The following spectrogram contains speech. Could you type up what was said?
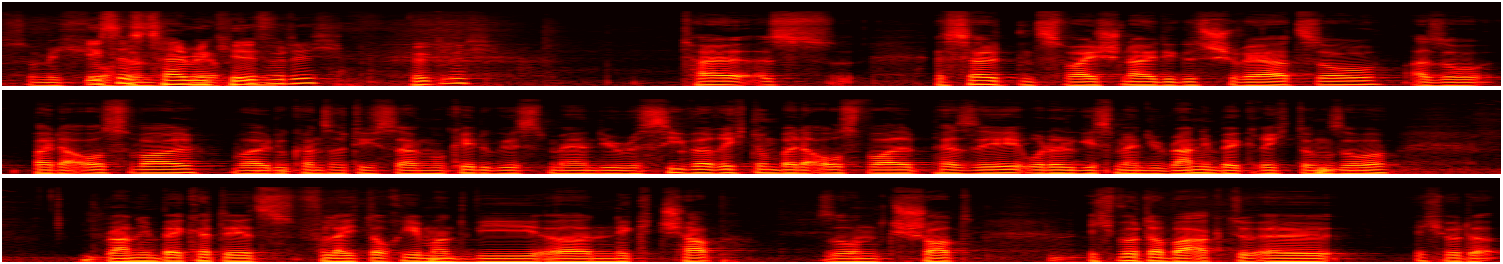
Ist für mich Ist es Tyreek Hill für dich? Wirklich? Teil, es ist halt ein zweischneidiges Schwert so, also bei der Auswahl, weil du kannst natürlich sagen, okay, du gehst mehr in die Receiver-Richtung bei der Auswahl per se oder du gehst mehr in die Running Back-Richtung so. Running Back hätte jetzt vielleicht auch jemand wie äh, Nick Chubb, so ein Shot. Ich würde aber aktuell, ich würde,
